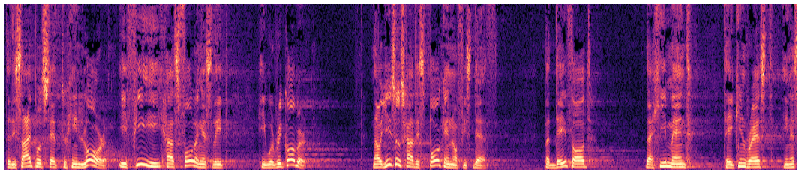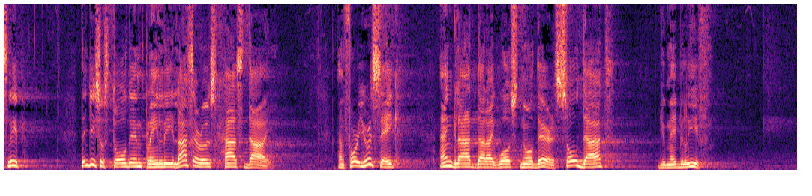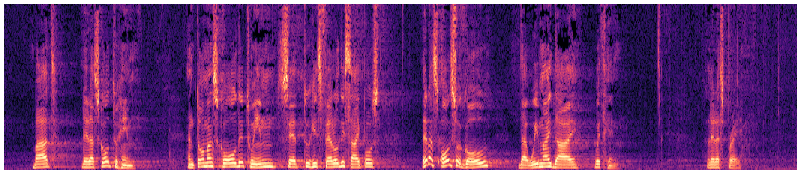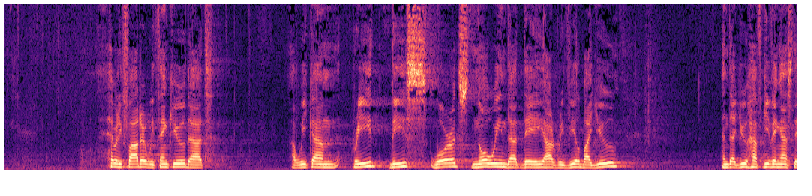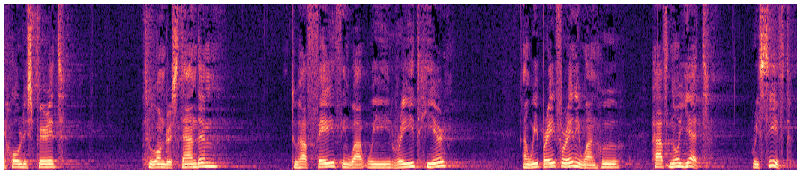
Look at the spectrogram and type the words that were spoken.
The disciples said to him, Lord, if he has fallen asleep, he will recover. Now Jesus had spoken of his death, but they thought that he meant taking rest in sleep. Then Jesus told them plainly, Lazarus has died, and for your sake, I'm glad that I was not there, so that you may believe. But let us go to him. And Thomas called the twin, said to his fellow disciples, Let us also go, that we might die with him. Let us pray. Heavenly Father, we thank you that Uh, we can read these words knowing that they are revealed by you and that you have given us the Holy Spirit to understand them, to have faith in what we read here. And we pray for anyone who have not yet received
